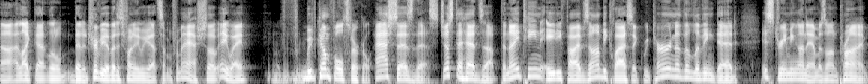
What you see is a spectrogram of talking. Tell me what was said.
uh, I like that little bit of trivia, but it's funny we got something from Ash. So anyway, f- we've come full circle. Ash says this: just a heads up, the 1985 zombie classic Return of the Living Dead is streaming on Amazon Prime.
